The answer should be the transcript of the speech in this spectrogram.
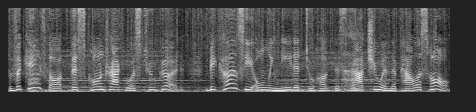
The king thought this contract was too good because he only needed to hug the statue in the palace hall.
